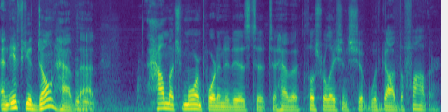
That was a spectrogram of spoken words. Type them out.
and if you don't have mm-hmm. that, mm-hmm. how much more important it is to, to have a close relationship with God the Father?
